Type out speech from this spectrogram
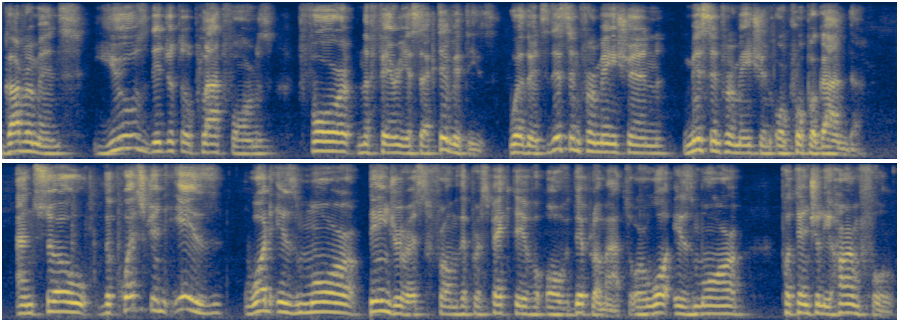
governments use digital platforms for nefarious activities, whether it's disinformation, misinformation, or propaganda. And so the question is what is more dangerous from the perspective of diplomats, or what is more potentially harmful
